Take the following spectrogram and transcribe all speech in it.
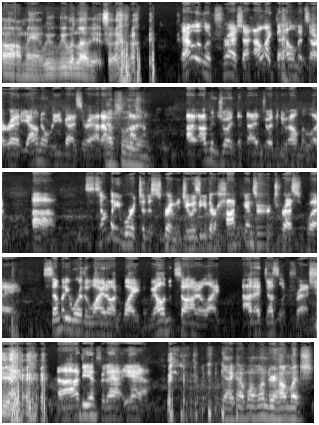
oh man, we, we would love it. So that would look fresh. I, I, like the helmets already. I don't know where you guys are at. I'm, Absolutely. I, have enjoyed the I enjoyed the new helmet look. Uh, somebody wore it to the scrimmage. It was either Hopkins or Tress Way. Somebody wore the white on white, and we all saw it and like oh, that does look fresh. Yeah. uh, I'd be in for that. Yeah. yeah, I wonder how much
